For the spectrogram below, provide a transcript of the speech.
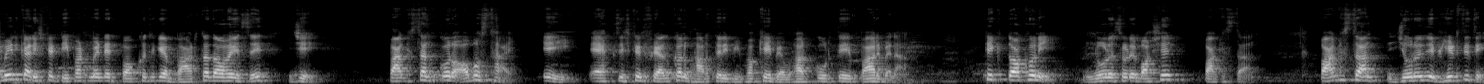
আমেরিকার স্টেট ডিপার্টমেন্টের পক্ষ থেকে বার্তা দেওয়া হয়েছে যে পাকিস্তান কোন অবস্থায় এই সিক্সটিন ফ্যালকন ভারতের বিপক্ষে ব্যবহার করতে পারবে না। ঠিক তখনই নড়ে চড়ে বসে পাকিস্তান। পাকিস্তান জোরে জরুরি ভিত্তিতে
